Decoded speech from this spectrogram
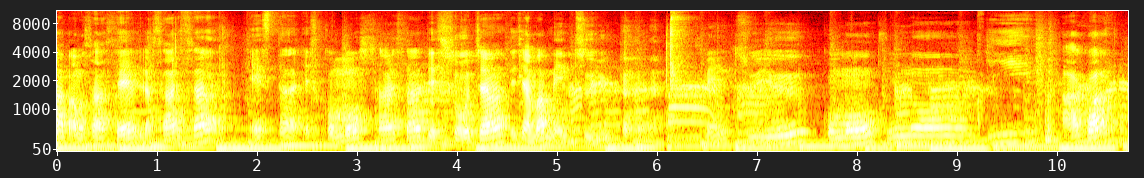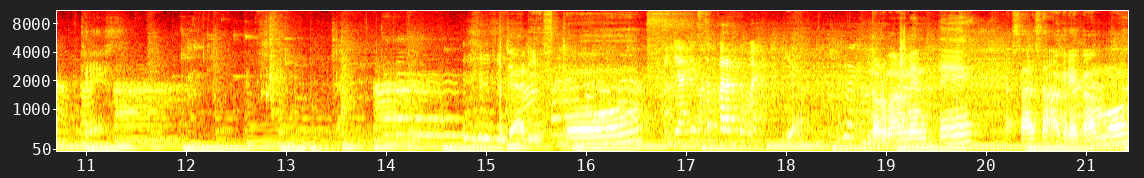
Ahora vamos a hacer la salsa. Esta es como salsa de soya, se llama mentsuyu. mentsuyu como uno y agua tres. Ya listo. Y ya listo para comer. Ya. Normalmente la salsa agregamos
